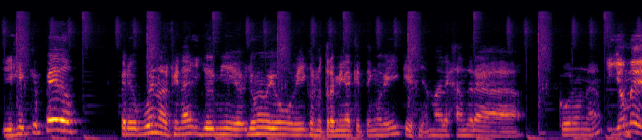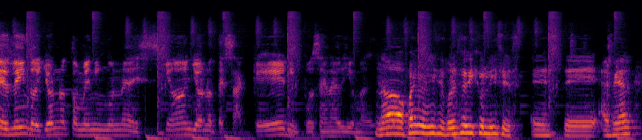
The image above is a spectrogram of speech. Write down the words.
Y dije, ¿qué pedo? Pero bueno, al final yo, yo me voy muy con otra amiga que tengo ahí, que se llama Alejandra Corona. Y yo me deslindo, yo no tomé ninguna decisión, yo no te saqué, ni puse a nadie más. No, fue Ulises, por eso dijo Ulises. Este, al final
